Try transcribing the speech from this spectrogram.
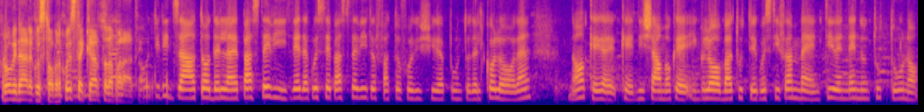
rovinare quest'opera. Questa è carta da parati. Ho utilizzato delle paste vitree, da queste paste vitree ho fatto fuoriuscire appunto del colore no? che, che, diciamo che ingloba tutti questi frammenti rendendo un tutt'uno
